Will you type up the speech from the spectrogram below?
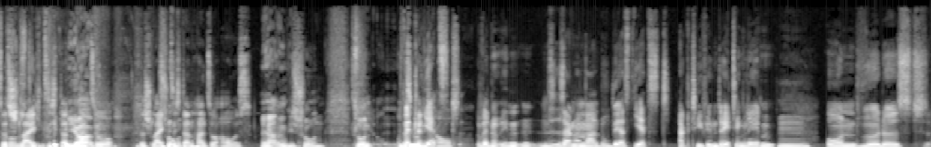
sich, das schleicht sich dann Ja, halt so, das schleicht schon. sich dann halt so aus. Ja, irgendwie schon. So und Und Das wenn du jetzt, auch. wenn du, sagen wir mal, du wärst jetzt aktiv im Datingleben Mhm. und würdest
